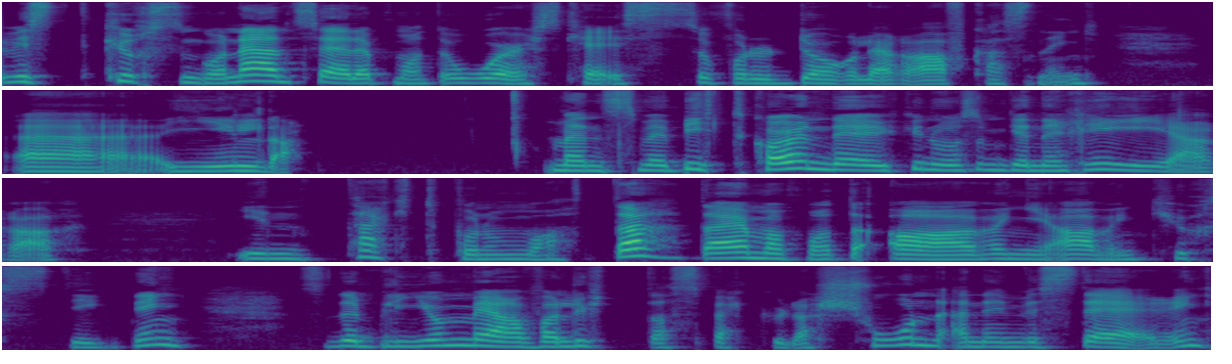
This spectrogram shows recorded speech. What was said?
Hvis kursen går ned, så er det på en måte worst case, så får du dårligere avkastning. Eh, yield, da. Mens med bitcoin, det er jo ikke noe som genererer inntekt på noen måte. Da er man på en måte avhengig av en kursstigning. Så det blir jo mer valutaspekulasjon enn investering.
